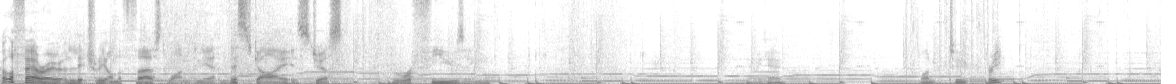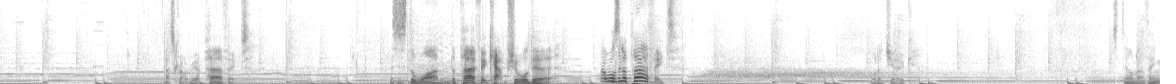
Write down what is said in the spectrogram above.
Got the Pharaoh literally on the first one, and yet this guy is just refusing. There we go. One, two, three. That's got to be a perfect. This is the one. The perfect capture will do it. That wasn't a perfect. What a joke. Still nothing.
